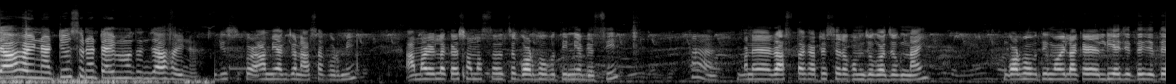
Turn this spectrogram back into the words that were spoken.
যাওয়া হয় না টিউশনের টাইম মতন যাওয়া হয় না। আমি একজন আশাকর্মী। আমার এলাকায় সমস্যা হচ্ছে গর্ভবতী নিয়ে বেশি। হ্যাঁ মানে রাস্তাঘাটে সেরকম যোগাযোগ নাই। গর্ভবতী মহিলাকে নিয়ে যেতে যেতে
